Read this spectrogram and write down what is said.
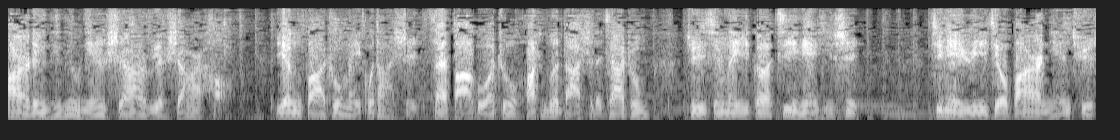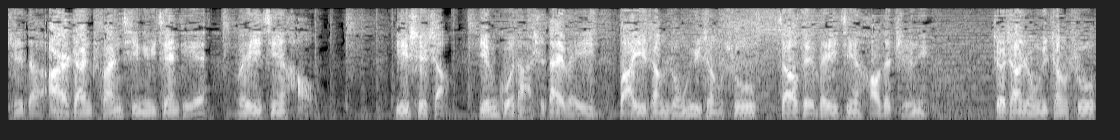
二零零六年十二月十二号，英法驻美国大使在法国驻华盛顿大使的家中举行了一个纪念仪式，纪念于一九八二年去世的二战传奇女间谍维金豪。仪式上，英国大使戴维把一张荣誉证书交给维金豪的侄女。这张荣誉证书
